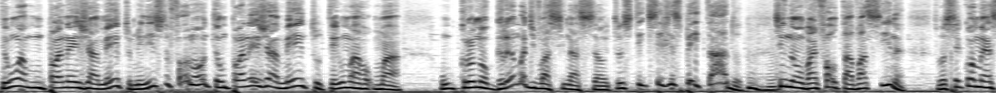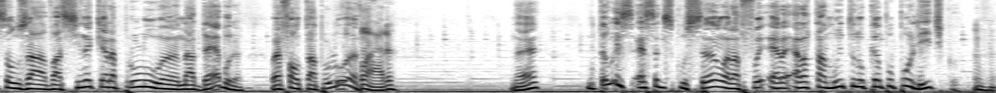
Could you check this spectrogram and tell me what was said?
Tem um, um planejamento, o ministro falou, tem um planejamento, tem uma, uma, um cronograma de vacinação. Então isso tem que ser respeitado. Uhum. Senão vai faltar vacina. Se você começa a usar a vacina que era pro Luan na Débora, vai faltar pro Luan. Claro. Né? Então essa discussão ela foi, ela, ela tá muito no campo político. Uhum.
